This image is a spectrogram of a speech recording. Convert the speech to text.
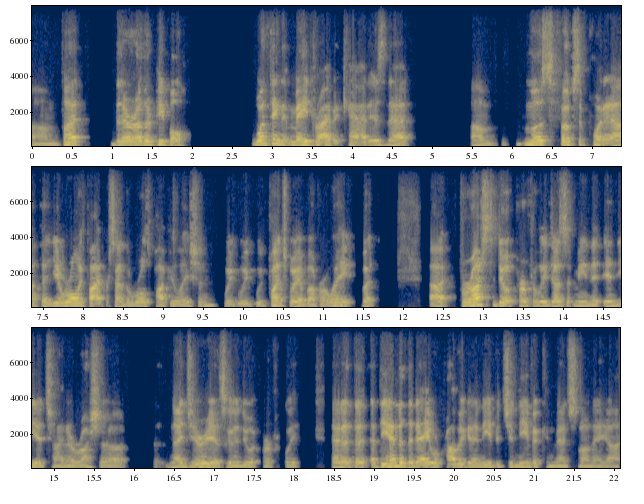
um, but there are other people. One thing that may drive it, Kat is that um, most folks have pointed out that you know we're only five percent of the world's population. We, we we punch way above our weight, but uh, for us to do it perfectly doesn't mean that India, China, Russia, Nigeria is going to do it perfectly. That at the at the end of the day, we're probably going to need a Geneva Convention on AI,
